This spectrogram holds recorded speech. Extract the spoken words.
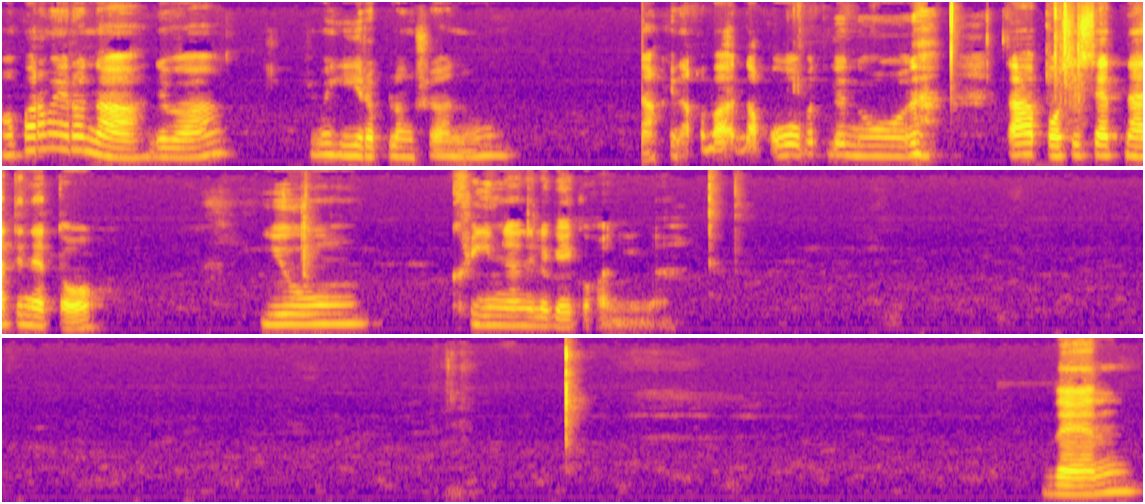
Oh, parang mayroon na, di ba? Mahirap lang siya, no? Kinakabahan ako, ba't ganun? Tapos, iset natin ito, yung cream na nilagay ko kanina. Then,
